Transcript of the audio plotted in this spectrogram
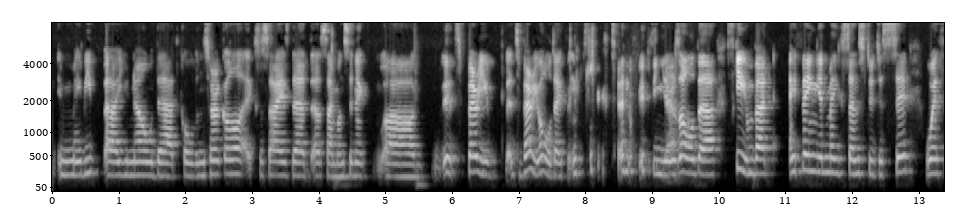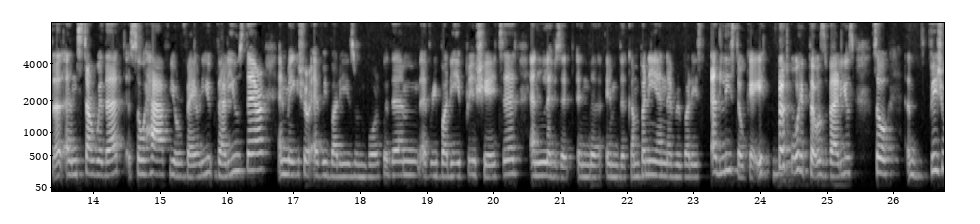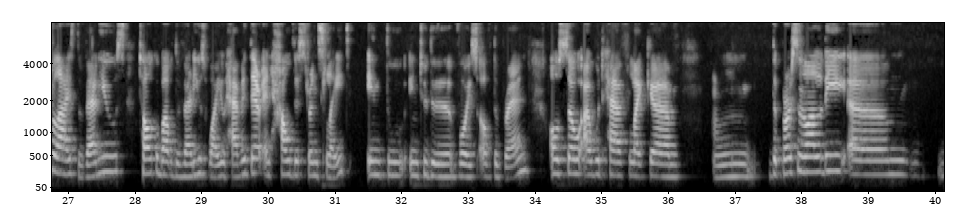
Maybe uh, you know that golden circle exercise that uh, Simon Sinek. Uh, it's very, it's very old. I think it's like ten or fifteen years Yeah. old uh, scheme, but I think it makes sense to just sit with uh, and start with that. So have your value values there and make sure everybody is on board with them. Everybody appreciates it and lives it in the in the company, and everybody's at least okay with those values. So um, visualize the values, talk about the values, why you have it there, and how this translate into into the voice of the brand. Also, I would have like um, um, the personality um,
